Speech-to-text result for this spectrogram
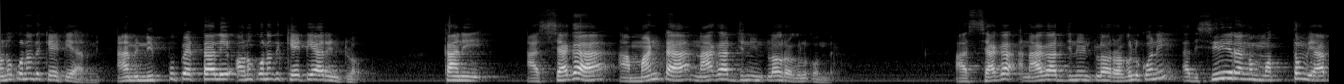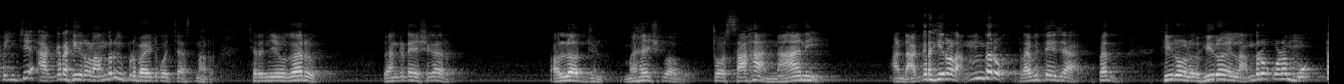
అనుకున్నది కేటీఆర్ని. ఆమె నిప్పు పెట్టాలి అనుకున్నది కేటీఆర్ ఇంట్లో. కానీ ఆ సెగ ఆ మంట నాగార్జున ఇంట్లో రగులుకుంది. ఆ సెగ నాగార్జున ఇంట్లో రగులుకొని అది సినీ రంగం మొత్తం వ్యాపించి అగ్రహీరోలు అందరూ ఇప్పుడు బయటకు వచ్చేస్తున్నారు చిరంజీవి గారు వెంకటేష్ గారు అల్లు అర్జున్ మహేష్ బాబుతో సహా నాని అండ్ అగ్రహీరోలు అందరూ రవితేజ పెద్ద హీరోలు హీరోయిన్లు అందరూ కూడా ముక్త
